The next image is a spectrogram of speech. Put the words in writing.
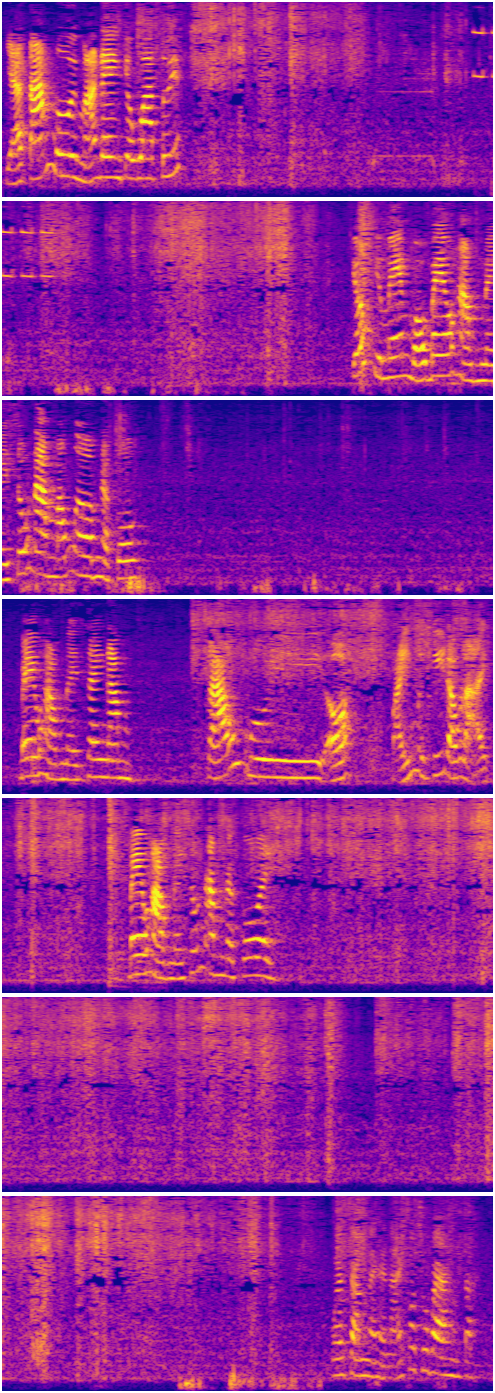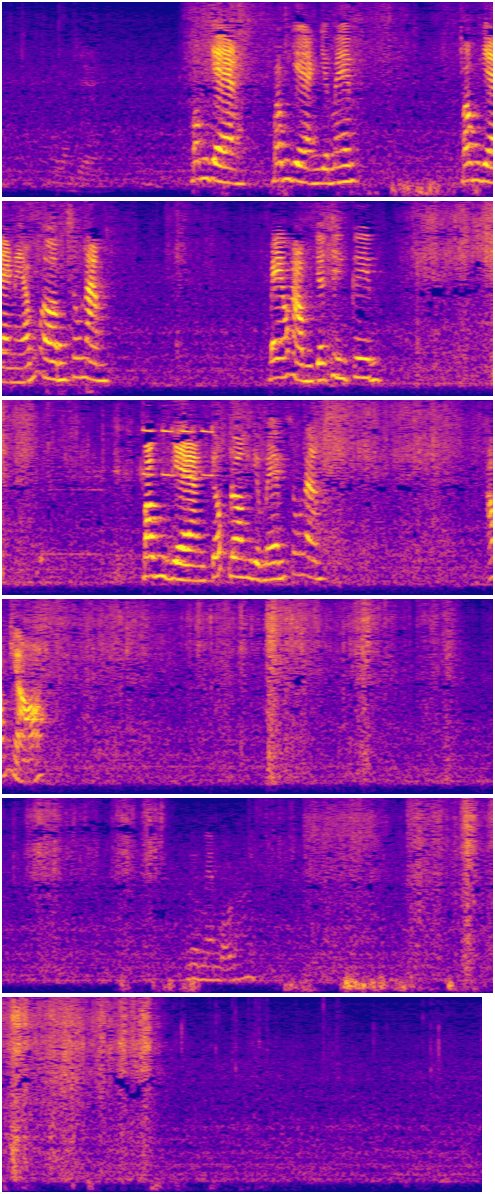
Dạ 80 mã đen cho qua tuyết. Chốt dùm em bộ beo hồng này số 5 ống ôm nè cô. Beo hồng này size 5 60 Ủa 70 kg đổ lại. Beo hồng này số 5 nè cô ơi Hoa xanh này hồi nãy có số 3 không ta? Bông vàng. Bông vàng dùm em. Bông vàng này ống ôm số 5 Beo hồng cho thiên kim. Bông vàng chốt đơn dùm em số 5 Ống nhỏ Đưa em bộ đó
